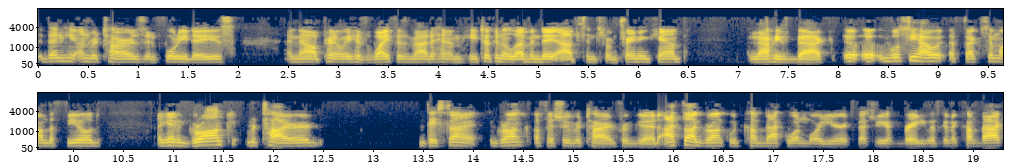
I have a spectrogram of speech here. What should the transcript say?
then he unretires in 40 days, and now apparently his wife is mad at him. He took an 11 day absence from training camp, and now he's back. It, it, we'll see how it affects him on the field. Again, Gronk retired. They signed Gronk officially retired for good. I thought Gronk would come back one more year, especially if Brady was going to come back.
